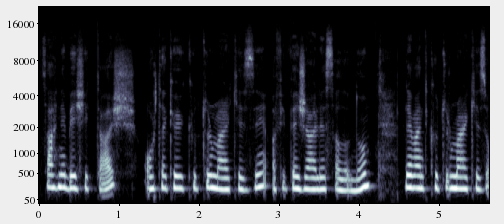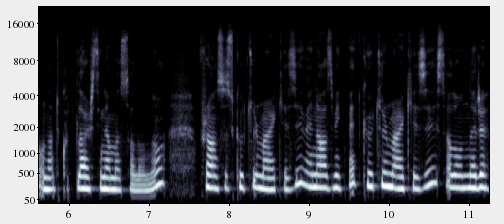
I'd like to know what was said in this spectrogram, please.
Sahne Beşiktaş, Ortaköy Kültür Merkezi, Afife Jale Salonu, Levent Kültür Merkezi, Onat Kutlar Sinema Salonu, Fransız Kültür Merkezi ve Nazım Hikmet Kültür Merkezi salonları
